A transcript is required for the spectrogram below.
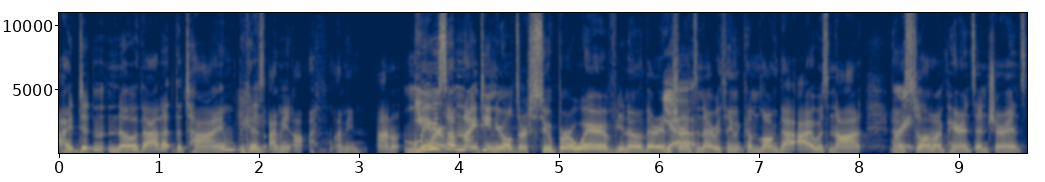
I didn't know that at the time because I mean I, I mean I don't maybe Mm-hmm. were- some 19 year olds are super aware of you know their insurance Yeah. and everything that comes along that I was not and I was still on my parents insurance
